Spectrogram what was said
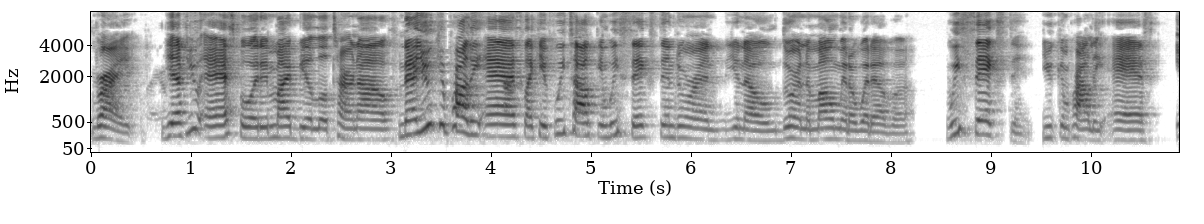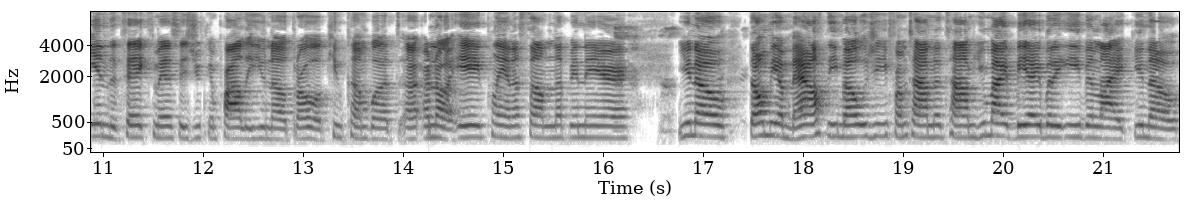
Right. Yeah, if you ask for it, it might be a little turn off. Now you can probably ask, like if we talking, we sexting during, you know, during the moment or whatever. We sexting. You can probably ask in the text message. You can probably, you know, throw a cucumber uh, or no, an eggplant or something up in there. You know, throw me a mouth emoji from time to time. You might be able to even like, you know,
